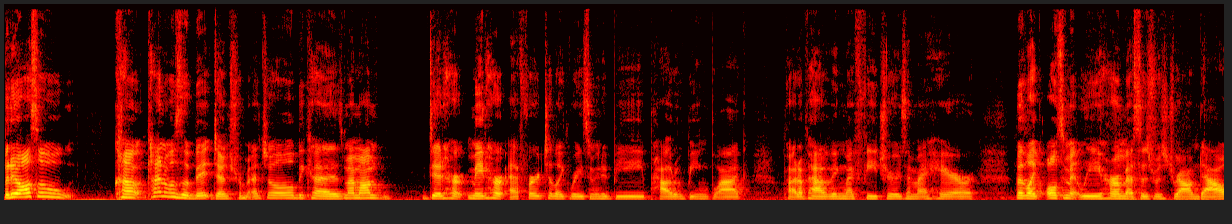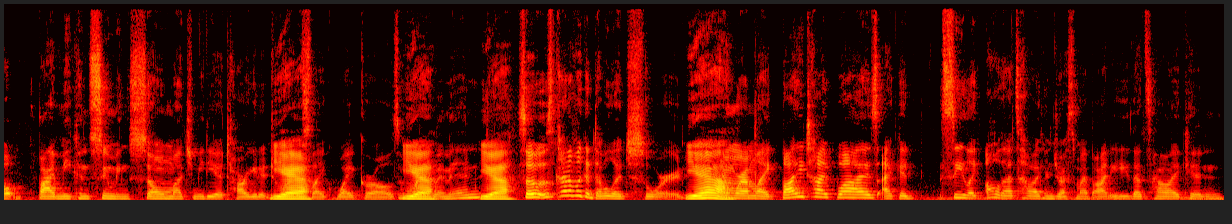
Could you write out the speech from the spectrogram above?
But it also kind of, kind of was a bit detrimental because my mom did her made her effort to like raise me to be proud of being black, proud of having my features and my hair. But like ultimately, her message was drowned out by me consuming so much media targeted towards Yeah. like white girls and Yeah. white women. Yeah. So it was kind of like a double edged sword. Yeah. And where I'm like, body type wise, I could see like, oh, that's how I can dress my body. That's how I can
